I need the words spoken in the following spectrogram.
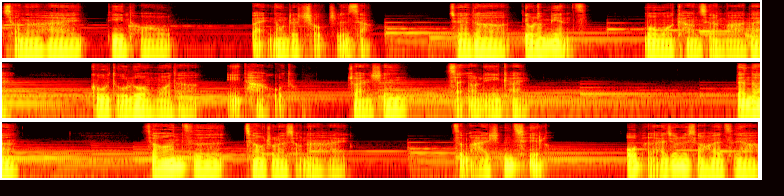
小男孩低头摆弄着手指甲，觉得丢了面子，默默扛起了麻袋，孤独落寞的一塌糊涂，转身想要离开。等等！小王子叫住了小男孩：“怎么还生气了？”我本来就是小孩子呀，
